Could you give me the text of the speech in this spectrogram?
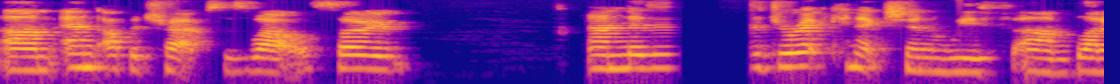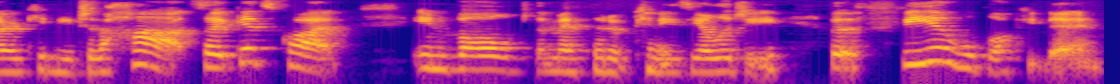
um, and upper traps as well. So, and there's a direct connection with um, bladder and kidney to the heart. So it gets quite involved, the method of kinesiology, but fear will block you there.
